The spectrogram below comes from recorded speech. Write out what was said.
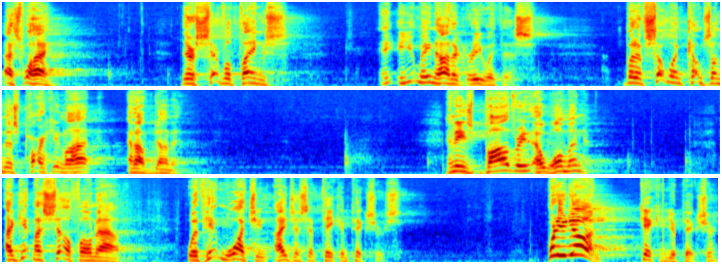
That's why there are several things, you may not agree with this, but if someone comes on this parking lot, and I've done it, and he's bothering a woman, I get my cell phone out. With him watching, I just have taken pictures. What are you doing? Taking your picture.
